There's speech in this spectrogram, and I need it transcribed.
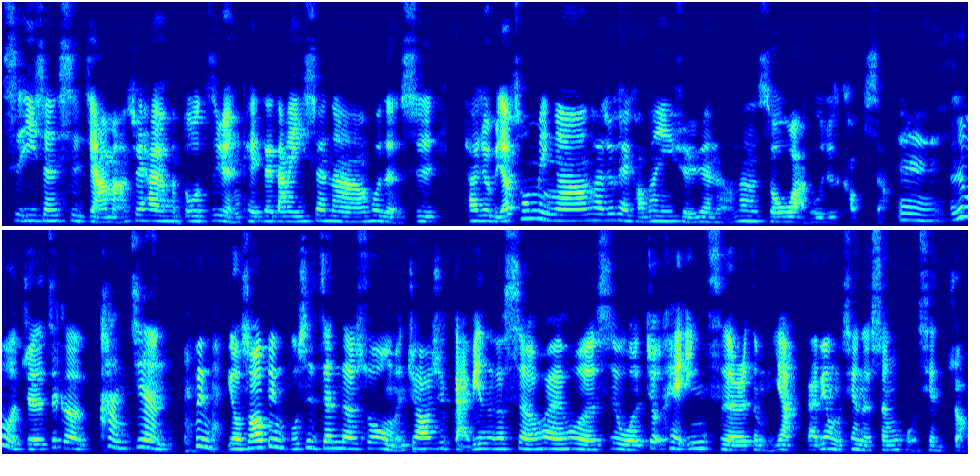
是医生世家嘛，所以他有很多资源可以再当医生啊，或者是。他就比较聪明啊，他就可以考上医学院啊。那 so what？我就是考不上。嗯，可是我觉得这个看见，并有时候并不是真的说我们就要去改变这个社会，或者是我就可以因此而怎么样改变我们现在的生活现状。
